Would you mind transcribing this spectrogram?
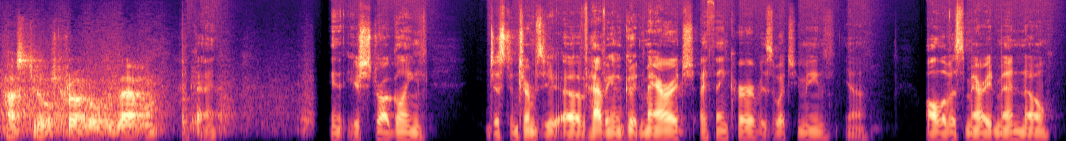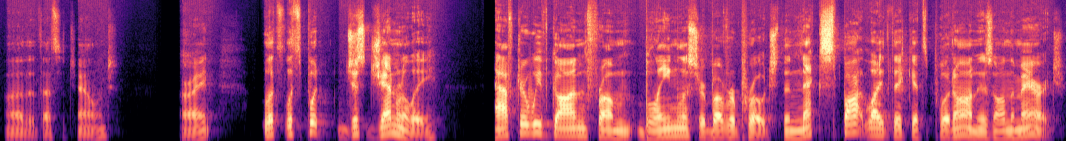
I still struggle with that one. Okay. You're struggling just in terms of- of having a good marriage, I think, Herb, is what you mean? Yeah. All of us married men know uh, that that's a challenge. All right. Let's, let's put just generally, after we've gone from blameless or above reproach, the next spotlight that gets put on is on the marriage.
